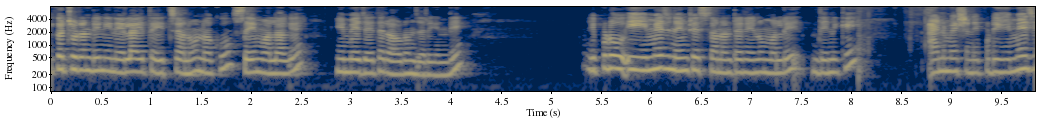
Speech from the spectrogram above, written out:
ఇక్కడ చూడండి నేను ఎలా అయితే ఇచ్చానో నాకు సేమ్ అలాగే ఇమేజ్ అయితే రావడం జరిగింది. ఇప్పుడు ఈ ఇమేజ్ని ఏం చేస్తానంటే నేను మళ్ళీ దీనికి యానిమేషన్. ఇప్పుడు ఈ ఇమేజ్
